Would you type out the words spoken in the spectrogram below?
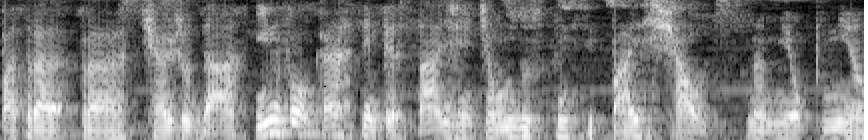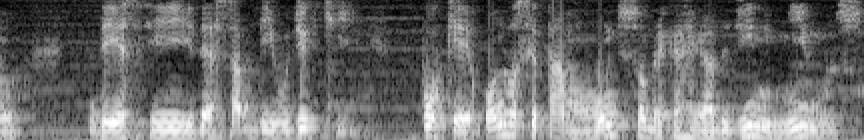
para te ajudar. Invocar tempestade, gente, é um dos principais shouts, na minha opinião, desse dessa build aqui. Porque quando você está muito sobrecarregado de inimigos,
